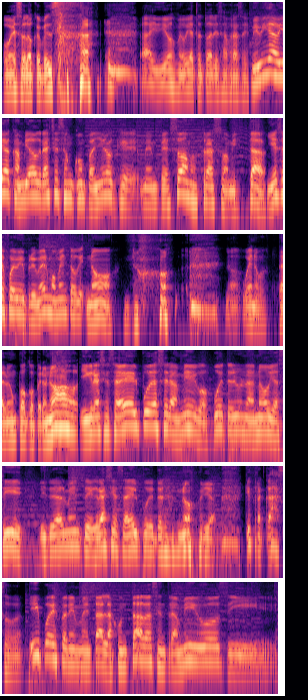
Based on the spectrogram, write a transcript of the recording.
O eso es lo que pensaba. Ay Dios, me voy a tatuar esa frase. Mi vida había cambiado gracias a un compañero que me empezó a mostrar su amistad. Y ese fue mi primer momento que... No, no. No, bueno, tal vez un poco, pero no. Y gracias a él pude hacer amigos, pude tener una novia así, literalmente, gracias a él pude tener novia. Qué fracaso. Y pude experimentar las juntadas entre amigos y...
